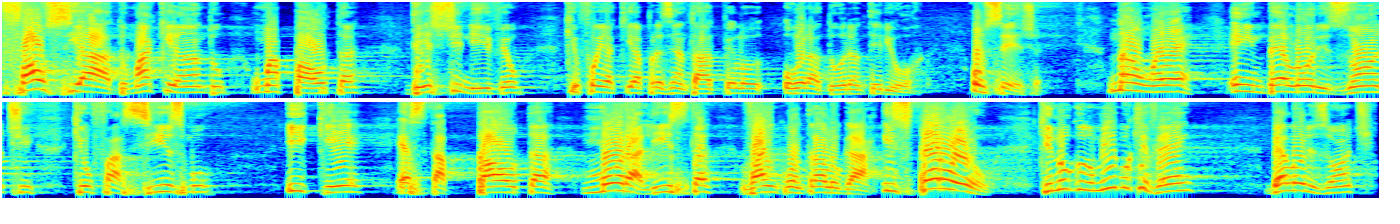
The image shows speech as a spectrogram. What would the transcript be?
falseado, maquiando uma pauta deste nível que foi aqui apresentado pelo orador anterior. Ou seja, não é em Belo Horizonte que o fascismo e que esta pauta moralista vai encontrar lugar. Espero eu que no domingo que vem, Belo Horizonte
